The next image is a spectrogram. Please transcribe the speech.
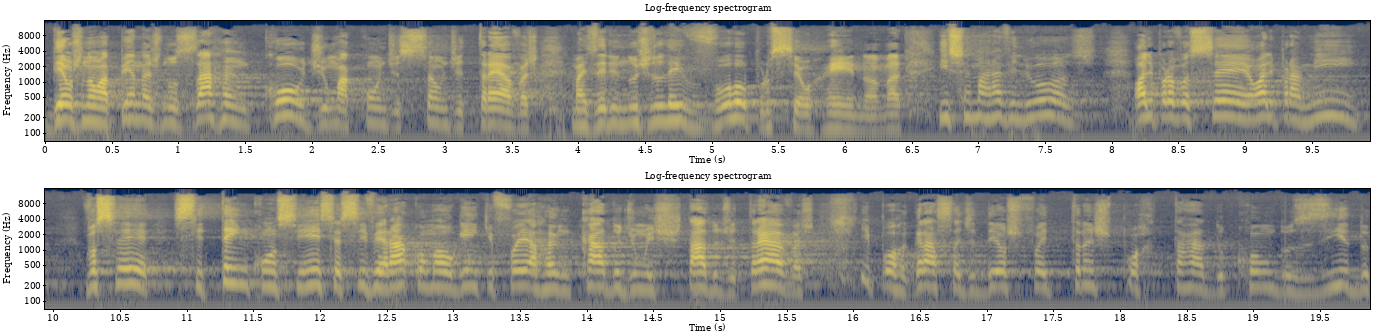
Deus não apenas nos arrancou de uma condição de trevas, mas Ele nos levou para o seu reino, amado. Isso é maravilhoso. Olhe para você, olhe para mim. Você, se tem consciência, se verá como alguém que foi arrancado de um estado de trevas e, por graça de Deus, foi transportado, conduzido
